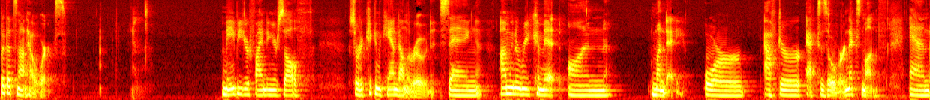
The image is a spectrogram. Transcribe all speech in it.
But that's not how it works. Maybe you're finding yourself sort of kicking the can down the road, saying, I'm going to recommit on Monday or after X is over next month. And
